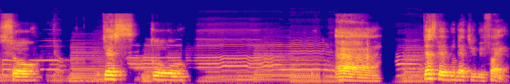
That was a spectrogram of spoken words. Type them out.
So just go uh just go and do that you'll be fine.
